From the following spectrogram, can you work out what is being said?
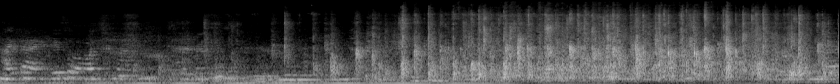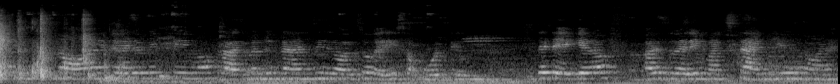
I thank you so much, ma'am. Non-academic team of Rajahmundry branch is also very supportive. They take care of us very much. Thank you.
